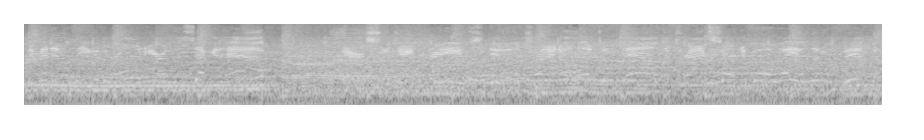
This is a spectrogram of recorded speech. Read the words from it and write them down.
They've been in a league of their own here in the second half. There's CJ Greaves still trying to hunt him down. The track's starting to go away a little bit, but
